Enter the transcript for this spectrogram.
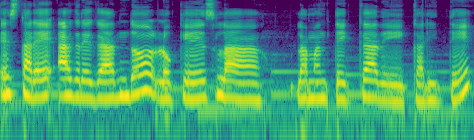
estaré agregando lo que es la, la manteca de karité.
